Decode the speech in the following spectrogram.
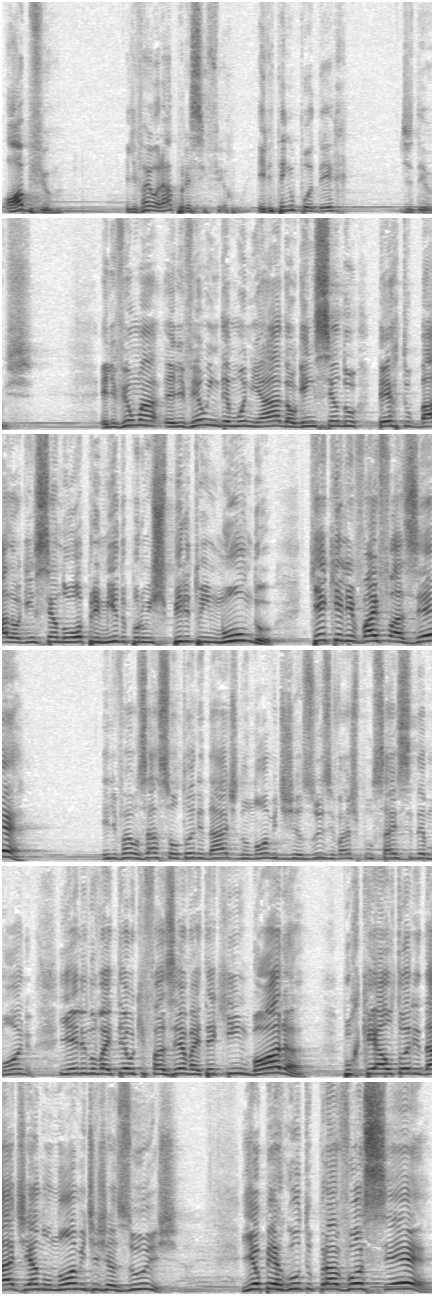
Óbvio, ele vai orar por esse enfermo. Ele tem o poder de Deus. Ele vê, uma, ele vê um endemoniado, alguém sendo perturbado, alguém sendo oprimido por um espírito imundo. O que, que ele vai fazer? Ele vai usar a sua autoridade no nome de Jesus e vai expulsar esse demônio. E ele não vai ter o que fazer, vai ter que ir embora, porque a autoridade é no nome de Jesus. E eu pergunto para você,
